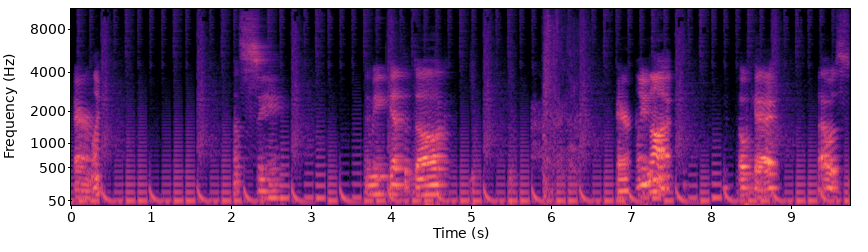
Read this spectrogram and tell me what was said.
Apparently. Let's see. Let me get the dog. Apparently not. Okay. That was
